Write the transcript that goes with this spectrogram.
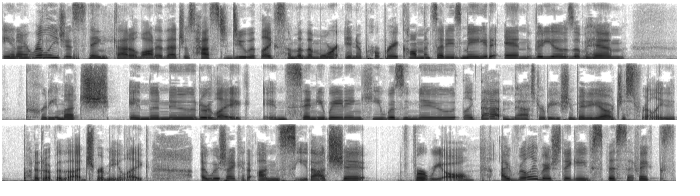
And I really just think that a lot of that just has to do with like some of the more inappropriate comments that he's made and the videos of him pretty much in the nude or like insinuating he was nude. Like that masturbation video just really put it over the edge for me. Like, I wish I could unsee that shit for real. I really wish they gave specifics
